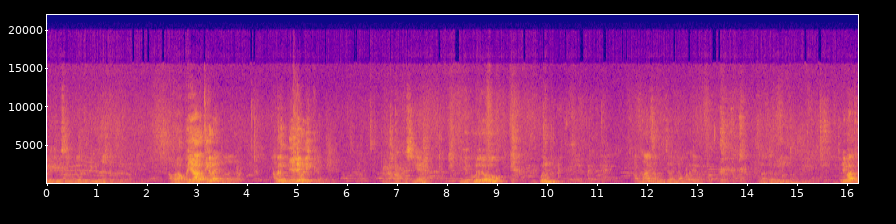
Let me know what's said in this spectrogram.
ഒരു ദിവസം കൊണ്ട് വീട് നഷ്ടപ്പെടുക. അവർ അഭയാർത്ഥികളായി മാറുകയാണ് അവർ നിലവിളിക്കണം. അമ്മാനെ സംബന്ധിച്ചതെല്ലാം വളരെ എളുപ്പമാണ് ഇനി ബാക്കി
